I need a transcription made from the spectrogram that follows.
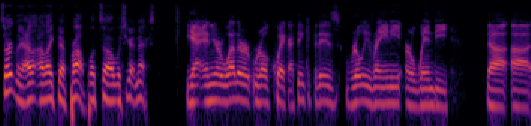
certainly I, I like that prop. What's, uh, what you got next? Yeah, and your weather real quick. I think if it is really rainy or windy, the uh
